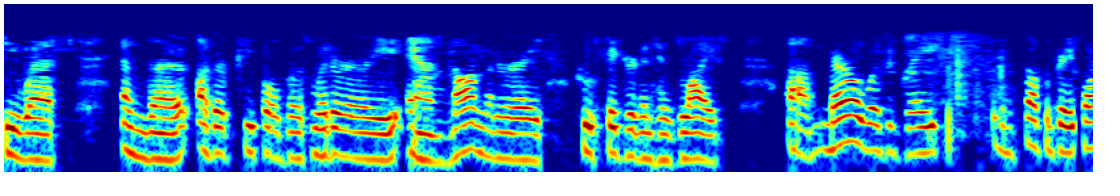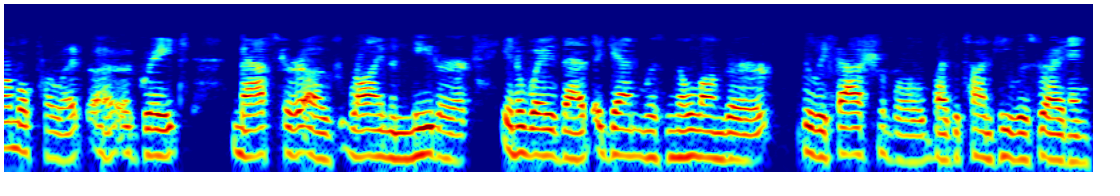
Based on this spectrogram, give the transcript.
Key West and the other people, both literary and non-literary, who figured in his life. Um, Merrill was a great, himself a great formal poet, uh, a great master of rhyme and meter in a way that again was no longer really fashionable by the time he was writing.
